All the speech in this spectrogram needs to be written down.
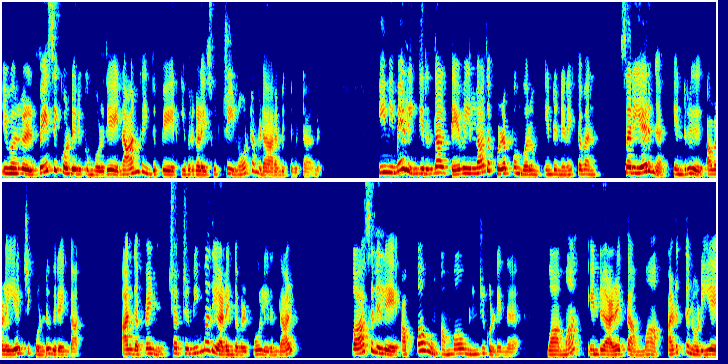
இவர்கள் பேசிக்கொண்டிருக்கும் பொழுதே நான்கைந்து பேர் இவர்களை சுற்றி நோட்டமிட ஆரம்பித்து விட்டார்கள். இனிமேல் இங்கிருந்தால் தேவையில்லாத குழப்பம் வரும் என்று நினைத்தவன் சரி ஏறுங்க என்று அவளை ஏற்றிக்கொண்டு விரைந்தான். அந்த பெண் சற்று நிம்மதி அடைந்தவள் போல் இருந்தாள். வாசலிலே அப்பாவும் அம்மாவும் நின்று கொண்டிருந்தனர். வாமா என்று அழைத்த அம்மா அடுத்த நொடியே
